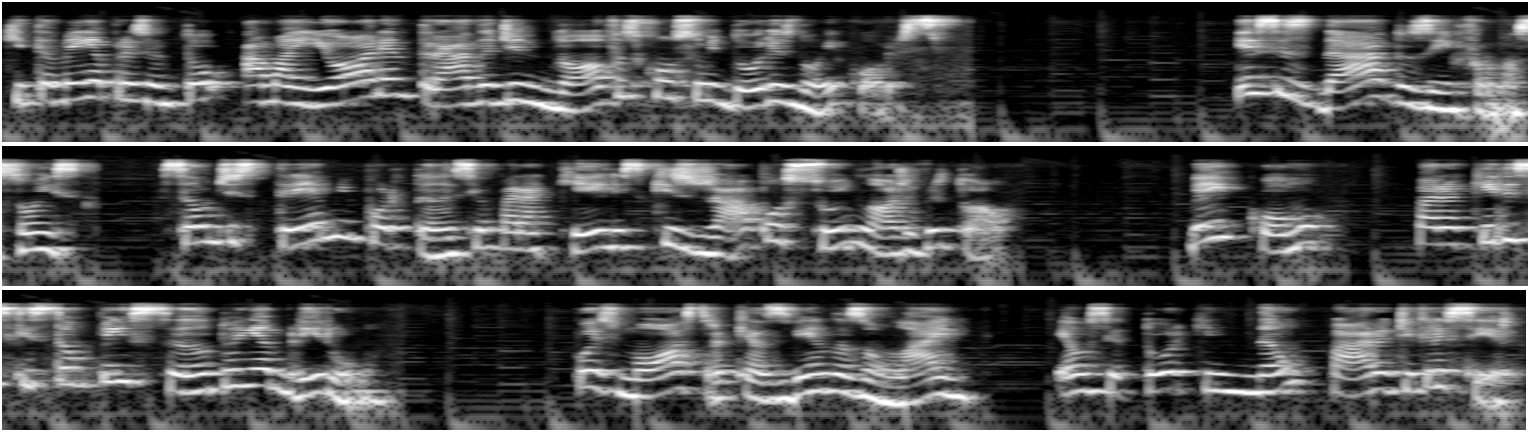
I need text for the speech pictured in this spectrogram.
que também apresentou a maior entrada de novos consumidores no e-commerce. Esses dados e informações são de extrema importância para aqueles que já possuem loja virtual, bem como para aqueles que estão pensando em abrir uma, pois mostra que as vendas online é um setor que não para de crescer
